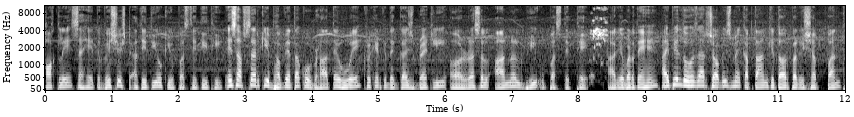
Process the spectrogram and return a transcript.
हॉकले सहित विशिष्ट अतिथियों की उपस्थिति थी। इस अवसर की भव्यता को बढ़ाते हुए क्रिकेट के दिग्गज ब्रेटली और रसल आर्नल्ड भी उपस्थित थे। आगे बढ़ते हैं। आईपीएल 2024 में कप्तान के तौर पर ऋषभ पंत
